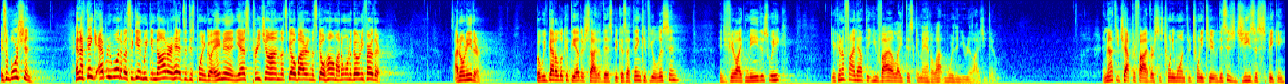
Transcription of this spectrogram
it's abortion. And I think every one of us, again, we can nod our heads at this point and go, Amen. Yes, preach on. Let's go, Byron. Let's go home. I don't want to go any further. I don't either. But we've got to look at the other side of this because I think if you'll listen, and if you're like me this week, you're going to find out that you violate this command a lot more than you realize you do. In Matthew chapter 5, verses 21 through 22, this is Jesus speaking.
